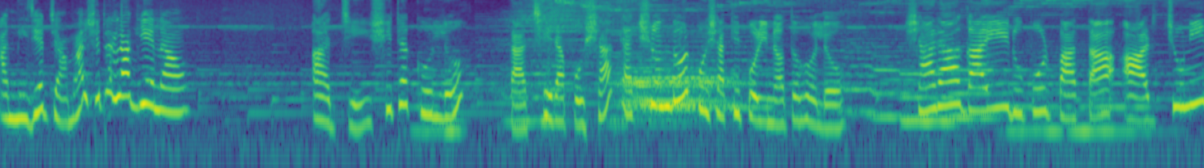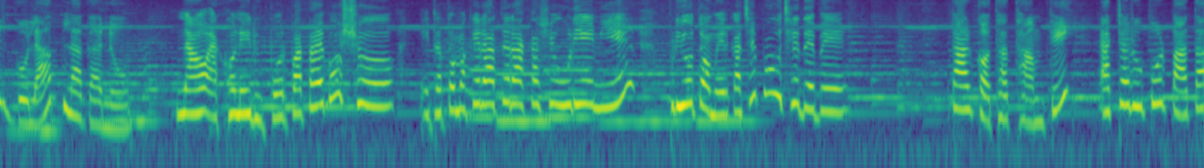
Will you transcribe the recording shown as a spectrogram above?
আর নিজের জামায় সেটা লাগিয়ে নাও। আর যে সেটা করল তা ছেঁড়া পোশাক এক সুন্দর পোশাকে পরিণত হলো। সারা গায়ে রূপোর পাতা আর চুনির গোলাপ লাগানো। নাও এখন এই রূপোর পাতায় বসো। এটা তোমাকে রাতের আকাশে উড়িয়ে নিয়ে প্রিয়তমের কাছে পৌঁছে দেবে। তার কথা থামতেই একটা রূপোর পাতা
